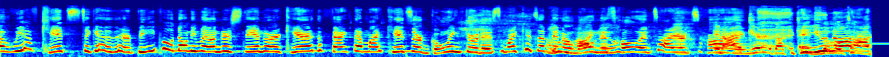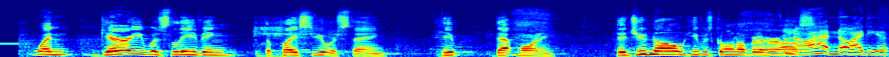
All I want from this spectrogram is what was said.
have we have kids together. People don't even understand or care the fact that my kids are going through this. My kids have been Oh, alone this whole entire time. And I cared about the And kids you the know whole time. When Gary was leaving the place you were staying, he that morning, Did you know he was going over to her house? No, I had no idea.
